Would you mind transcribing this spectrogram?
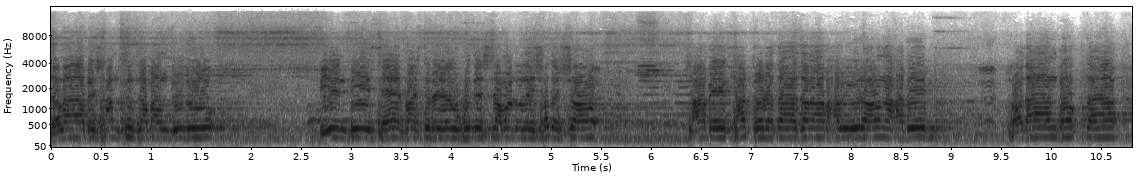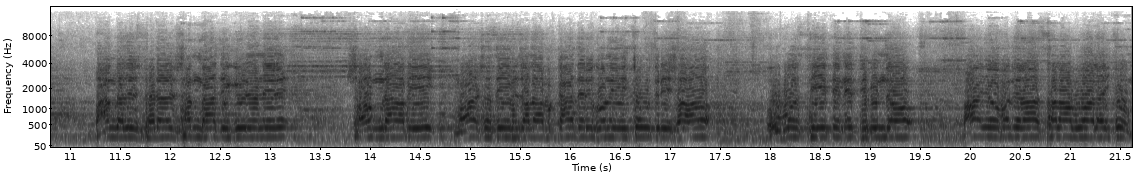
জনাব শামসুজ্জামান দুদু, বিএনপি চেয়ারপারসনের উপদেষ্টা মন্ডলীর সদস্য, সাবেক ছাত্র নেতা জনাব হাবিবুর রহমান হাবিব প্রধান বক্তা বাংলাদেশ ফেডারেল সাংবাদিক ইউনিয়নের সংগ্রামী মহাসচিব জনাব কাদের গনি চৌধুরী সহ উপস্থিত নেতৃবৃন্দ। ভাই ও বোনেরা, আসসালামু আলাইকুম।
